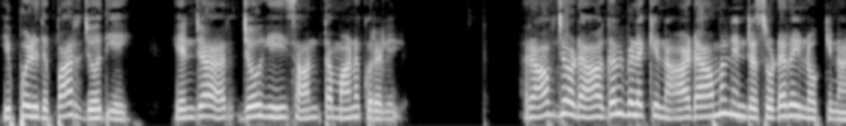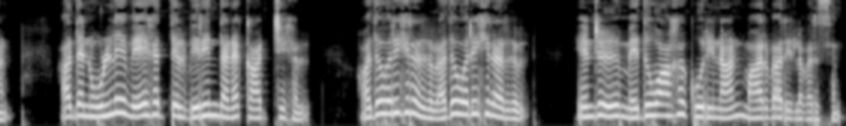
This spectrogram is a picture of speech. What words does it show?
இப்பொழுது பார் ஜோதியை என்றார் ஜோகி சாந்தமான குரலில். ராவ்ஜோடா அகல் விளக்கின் ஆடாமல் நின்ற சுடரை நோக்கினான். அதன் உள்ளே வேகத்தில் விரிந்தன காட்சிகள். அது வருகிறார்கள் அது வருகிறார்கள் என்று மெதுவாக கூறினான் மார்வார் இளவரசன்.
